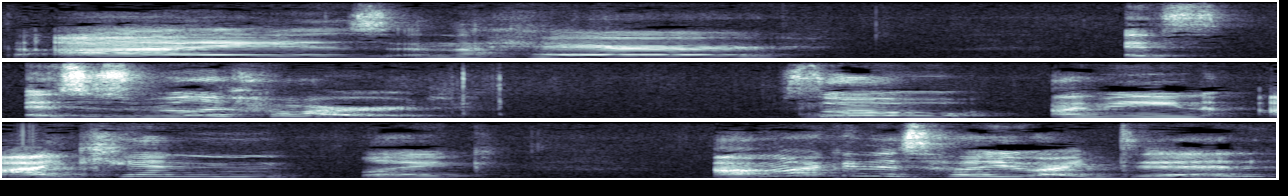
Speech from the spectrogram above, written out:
the eyes and the hair. It's it's just really hard. So I mean, I can like I'm not gonna tell you I did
